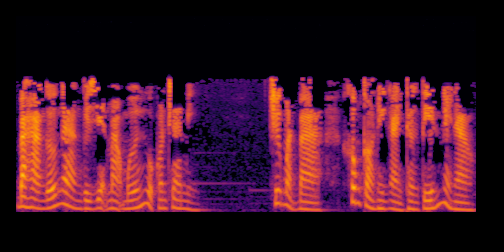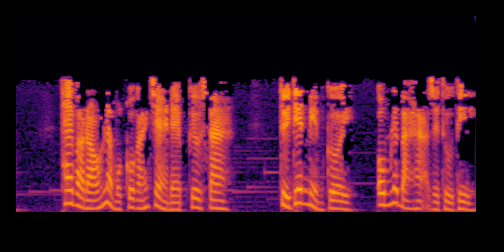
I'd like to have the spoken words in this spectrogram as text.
bà Hà ngỡ ngàng về diện mạo mới của con trai mình. Trước mặt bà không còn hình ảnh thằng Tiến ngày nào, thay vào đó là một cô gái trẻ đẹp kêu xa. Thủy Tiên mỉm cười, ôm lấy bà Hạ rồi thủ thỉ.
